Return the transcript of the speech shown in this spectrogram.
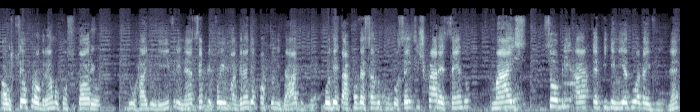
ao seu programa, o consultório do Rádio Livre, né? Sempre foi uma grande oportunidade poder estar conversando com vocês, esclarecendo mais sobre a epidemia do HIV, né?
